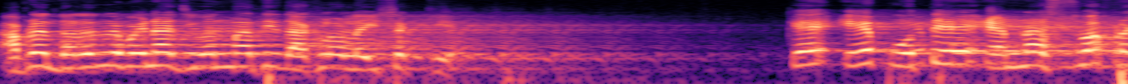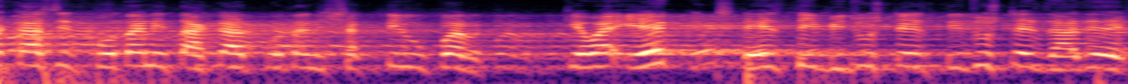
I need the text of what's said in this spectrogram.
આપણે નરેન્દ્રભાઈના જીવનમાંથી દાખલો લઈ શકીએ. કે એ પોતે એમના સ્વપ્રકાશિત પોતાની તાકાત, પોતાની શક્તિ ઉપર કેવા એક સ્ટેજથી બીજું સ્ટેજ, ત્રીજું સ્ટેજ આજે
